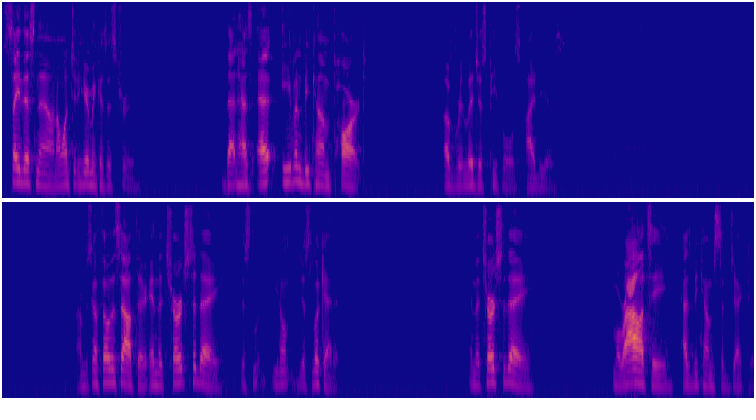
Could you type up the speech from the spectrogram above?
say this now, and I want you to hear me because it's true. That has even become part of religious people's ideas. I'm just going to throw this out there. In the church today, just you don't just look at it. In the church today, morality has become subjective.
